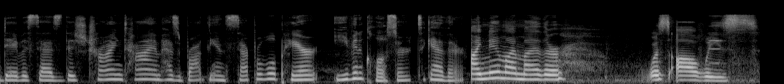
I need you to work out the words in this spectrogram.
Davis says this trying time has brought the inseparable pair even closer together. I knew my mother was always,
